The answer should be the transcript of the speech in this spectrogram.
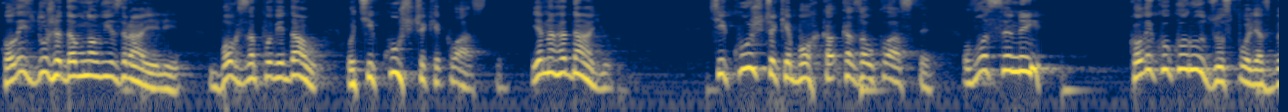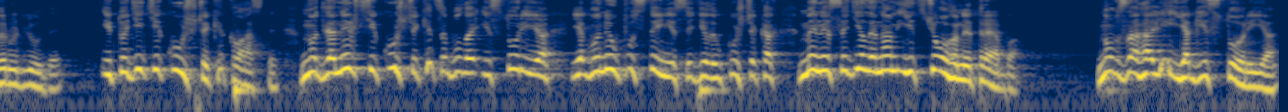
Колись дуже давно в Ізраїлі Бог заповідав оці кущики класти. Я нагадаю, ці кущики Бог казав класти восени, коли кукурудзу з поля зберуть люди. І тоді ті кущики класти. Но для них ці кущики це була історія, як вони в пустині сиділи в кущиках. Ми не сиділи, нам і цього не треба. Ну, взагалі, як історія,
